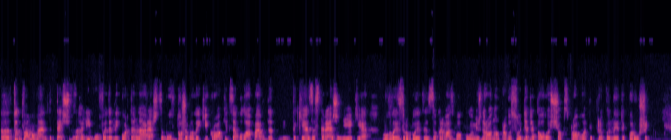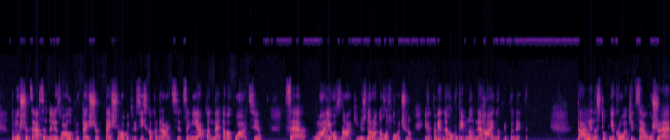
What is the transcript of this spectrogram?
Е, Тут два моменти. Те, що взагалі був виданий ордер на арешт, це був дуже великий крок, і це було певне таке застереження, яке могли зробити, зокрема з боку міжнародного правосуддя, для того, щоб спробувати припинити порушення. Тому що це сигналізувало про те, що те, що робить Російська Федерація, це ніяка не евакуація, це має ознаки міжнародного злочину, і відповідно його потрібно негайно припинити. Далі наступні кроки це вже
